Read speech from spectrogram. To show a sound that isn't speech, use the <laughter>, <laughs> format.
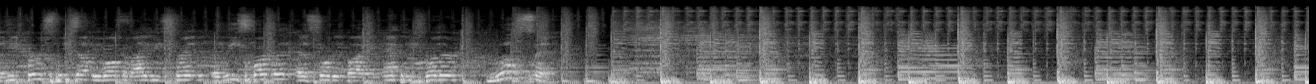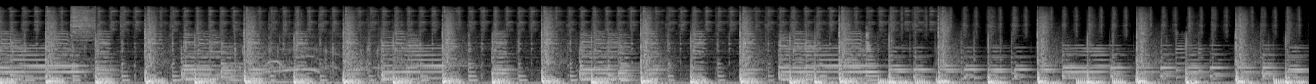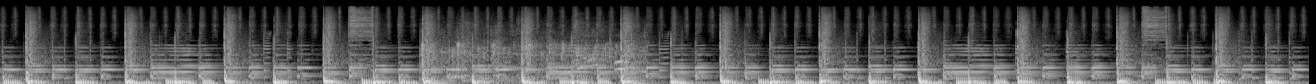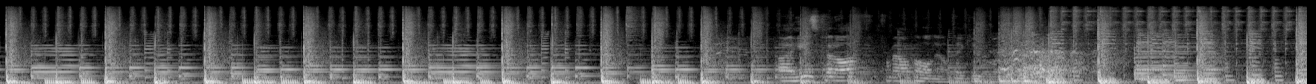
you first please help me welcome Ivy's friend Elise Bartlett, escorted by Anthony's brother Will Smith. He is cut off from alcohol now. Thank you. <laughs>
